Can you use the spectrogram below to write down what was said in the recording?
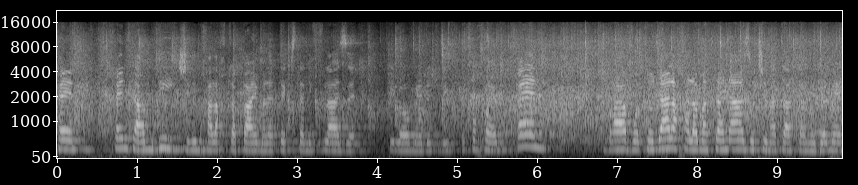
חן, חן תעמדי, שנמחא לך כפיים על הטקסט הנפלא הזה, היא לא עומדת לי. איפה חן? חן! בראבו, תודה לך על המתנה הזאת שנתת לנו, באמת.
